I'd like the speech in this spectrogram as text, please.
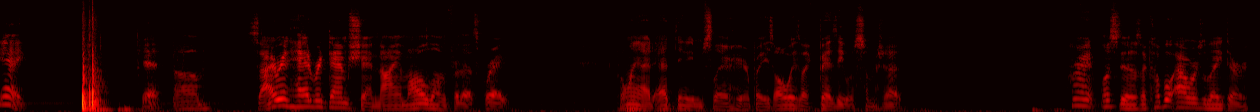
Yay. Shit. Um, Siren Head Redemption. I am all alone for this. Great. If only I had Ed the Demon Slayer here, but he's always like busy with some shit. Alright, let's do this. A couple hours later.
